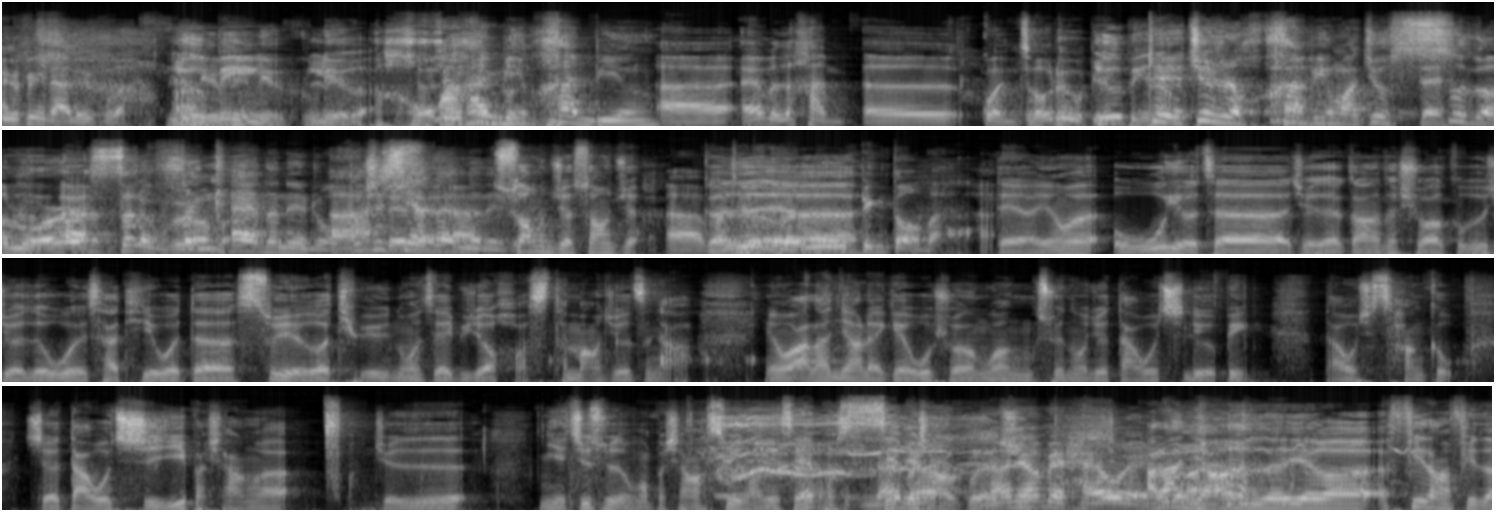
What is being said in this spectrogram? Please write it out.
溜冰哪溜过啊？溜冰溜溜个，滑旱冰，旱冰，呃，还勿是旱呃滚轴溜冰，溜冰对，就是旱冰嘛，就四个轮儿分开的那种，啊不是现在的那种。双脚双脚，啊，搿是冰刀嘛？啊对个，因为我有只就是讲只小故事，就是我为啥体会得所有个体育运动侪比较好，除脱网球之外，因为阿拉娘辣盖我小辰光五岁辰光就带我去溜冰，带我去唱歌，就带我去伊白相个就是廿几岁辰光白相所有场地，侪不 侪不想过来去阿拉娘是一个非常非常，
